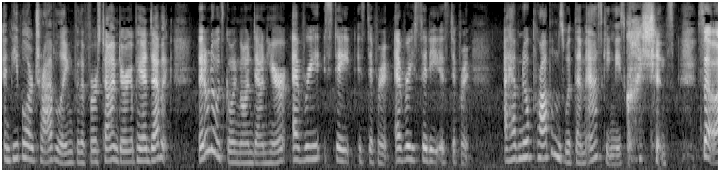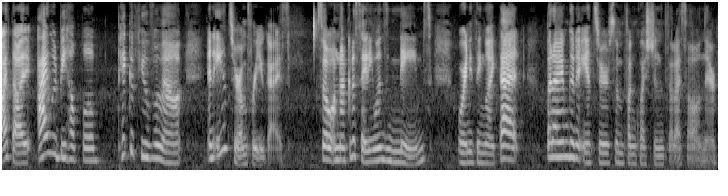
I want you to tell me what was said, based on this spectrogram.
And people are traveling for the first time during a pandemic. They don't know what's going on down here. Every state is different. Every city is different I have no problems with them asking these questions. So I thought I would be helpful, pick a few of them out, and answer them for you guys. So I'm not going to say anyone's names or anything like that, but I am going to answer some fun questions that I saw in there.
